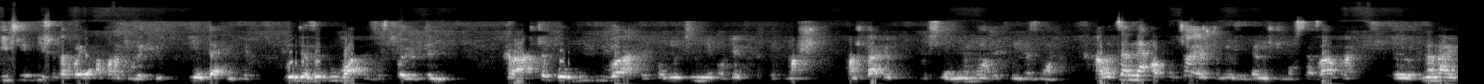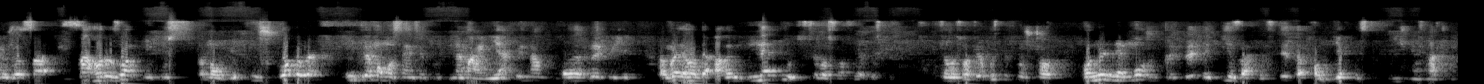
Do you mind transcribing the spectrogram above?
І чим більше такої апаратури і техніки буде вибувати за свою тим краще, бо будувати повноцінні об'єкти таких масштабів Росія не може і не зможе. Але це не означає, що ми винищимо все завтра. Е, Ми навіть вже за, за горизонтні установки ушкодили. У прямому сенсі тут немає ніякої нам великої але не тут філософія успіху. Філософія успіху, що вони не можуть прикрити і захистити об'єкти стратегічного значення.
